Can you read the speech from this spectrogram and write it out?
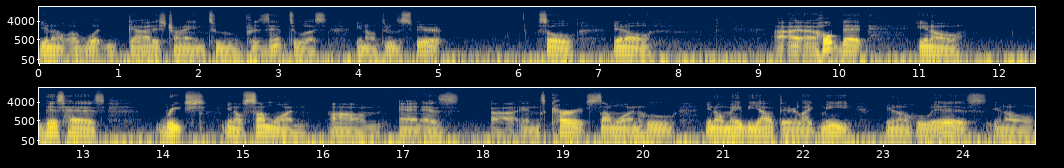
you know, of what God is trying to present to us, you know, through the Spirit. So, you know, I, I hope that, you know, this has reached, you know, someone um, and as uh, encouraged someone who, you know, may be out there like me, you know, who is, you know,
